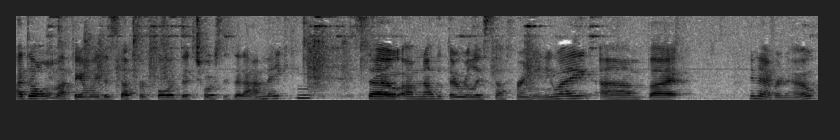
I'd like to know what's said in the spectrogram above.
I don't want my family to suffer for the choices that I'm making. So um, not that they're really suffering anyway, um, but you never know.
